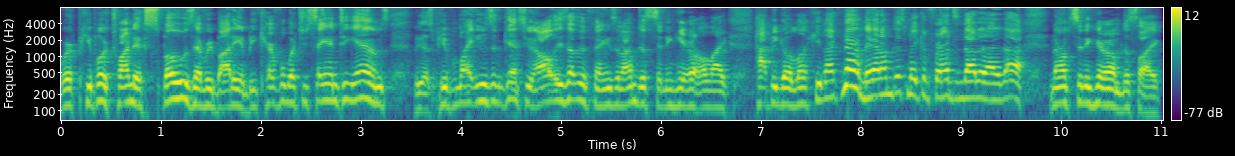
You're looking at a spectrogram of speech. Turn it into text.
where people are trying to expose everybody and be careful what you say in DMs because people might use it against you and all these other things. And I'm just sitting here all like happy-go-lucky, like, no, man, I'm just making friends and da da da da. Now I'm sitting here, I'm just like,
